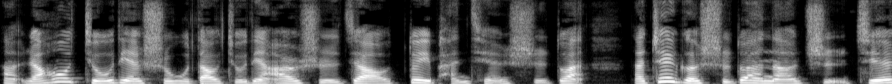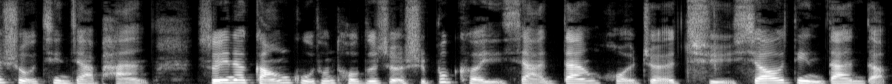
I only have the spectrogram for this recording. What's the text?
啊。然后九点十五到九点二十叫对盘前时段。那这个时段呢，只接受竞价盘，所以呢，港股通投资者是不可以下单或者取消订单的。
